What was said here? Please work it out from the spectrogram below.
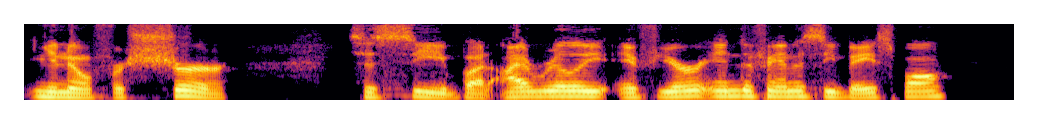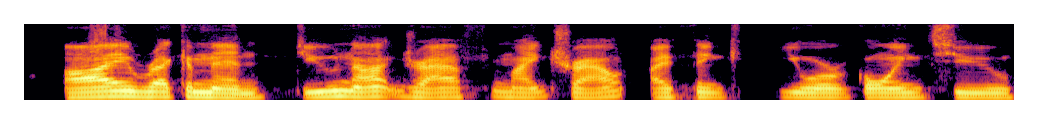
you know, for sure to see. But I really, if you're into fantasy baseball, I recommend do not draft Mike Trout. I think you're going to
